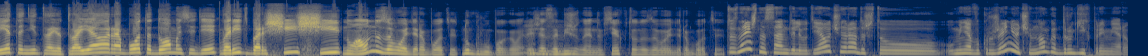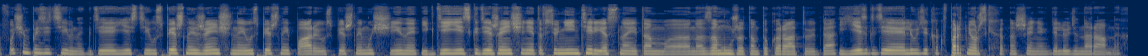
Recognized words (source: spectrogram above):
это не твое. Твоя работа дома сидеть, варить борщи, щи. Ну, а он на заводе работает, ну, грубо говоря. Сейчас обижу, наверное, всех, кто на заводе работает. Ты знаешь, на самом деле, вот я очень рада, что у меня в окружении очень много других примеров, очень позитивных, где есть и успешные женщины, и успешные пары, и успешные мужчины, и где есть, где женщине это все неинтересно, и там э, она за мужа там только ратует, да. И есть, где люди как в партнерских отношениях, где люди на равных.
